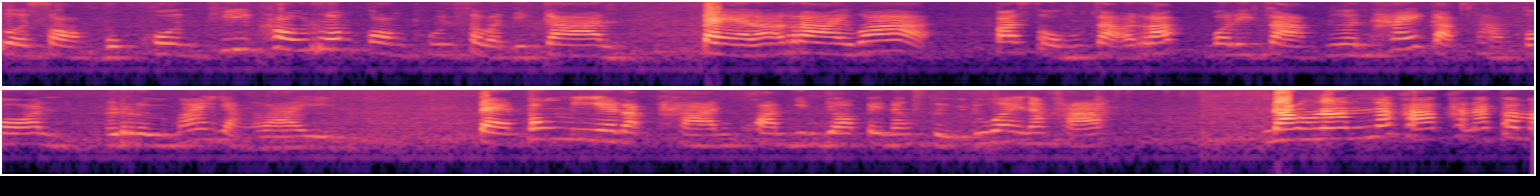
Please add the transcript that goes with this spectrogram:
ตรวจสอบบุคคลที่เข้าร่วมกองทุนสวัสดิการ แต่ละรายว่าประสงค์จะรับบริจาคเงินให้กับสากลหรือไม่อย่างไร แต่ต้องมีหลักฐานความยินยอมเป็นหนังสือด้วยนะคะ ดังนั้นนะคะคณะกรรม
